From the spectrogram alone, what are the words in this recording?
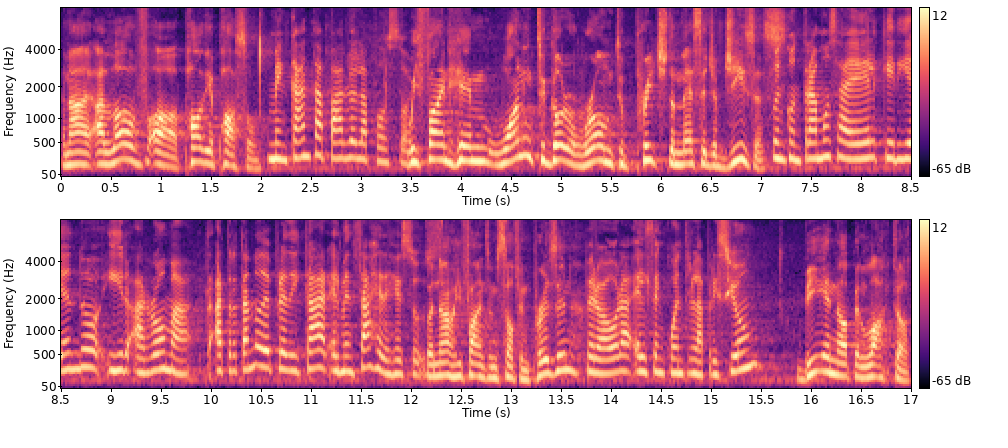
And I, I love uh, Paul the Apostle. Me encanta Pablo el apóstol. We find him wanting to go to Rome to preach the message of Jesus. Lo encontramos a él queriendo ir a Roma, a tratando de predicar el mensaje de Jesús. But now he finds himself in prison, Pero ahora él se encuentra en la prisión, beaten up and locked up.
